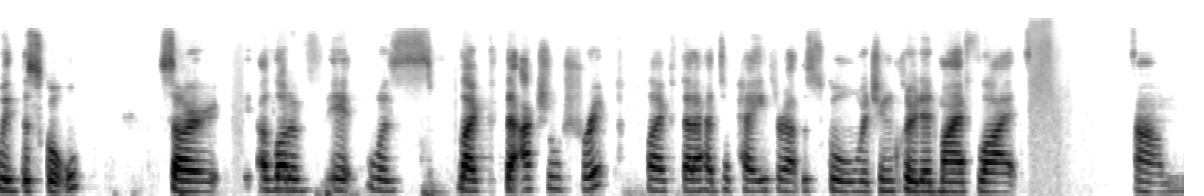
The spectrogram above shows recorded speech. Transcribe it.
with the school. So a lot of it was like the actual trip, like that I had to pay throughout the school, which included my flights, um,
